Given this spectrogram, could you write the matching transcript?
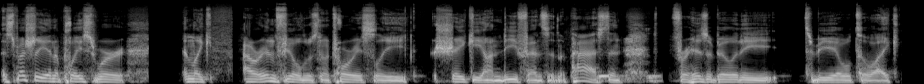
especially in a place where, and like our infield was notoriously shaky on defense in the past. And for his ability to be able to like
